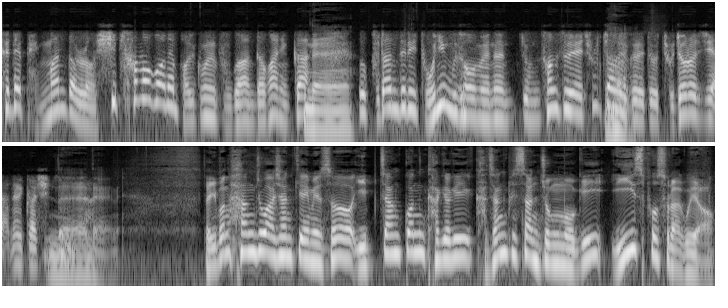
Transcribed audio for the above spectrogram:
최대 100만 달러, 13억 원의 벌금을 부과한다고 하니까 네. 그 구단들이 돈이 무서우면은 좀 선수의 출전을 어. 그래도 조절하지 않을까 싶습니다. 네, 네. 자, 이번 항저우 아시안 게임에서 입장권 가격이 가장 비싼 종목이 e스포츠라고요.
